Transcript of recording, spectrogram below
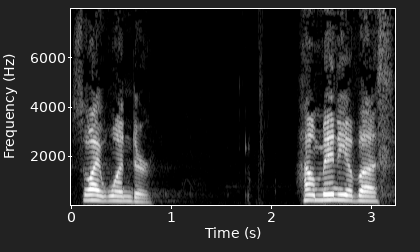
So I wonder how many of us,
